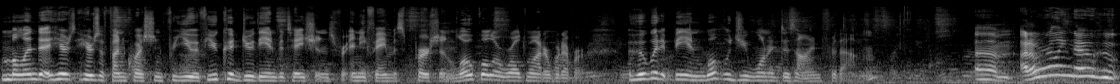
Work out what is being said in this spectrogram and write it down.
Melinda, here's here's a fun question for you. If you could do the invitations for any famous person, local or worldwide or whatever, who would it be, and what would you want to design for them? Um, I don't really know who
